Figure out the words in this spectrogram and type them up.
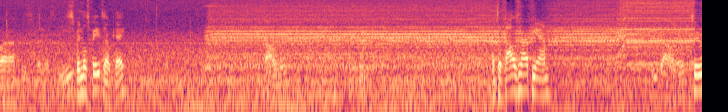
Uh, Spindle speed. spindle speeds, okay. That's a thousand RPM. Two.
